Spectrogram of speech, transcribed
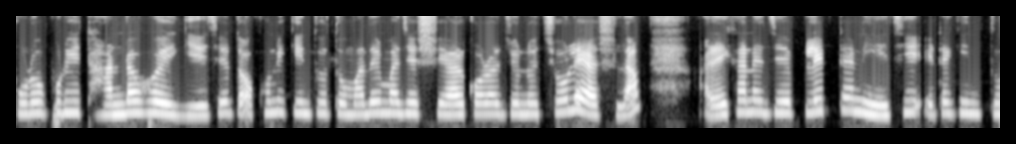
পুরোপুরি ঠান্ডা হয়ে গিয়েছে তখনই কিন্তু তোমাদের মাঝে শেয়ার করার জন্য চলে আসলাম। আর এখানে যে প্লেটটা নিয়েছি, এটা কিন্তু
